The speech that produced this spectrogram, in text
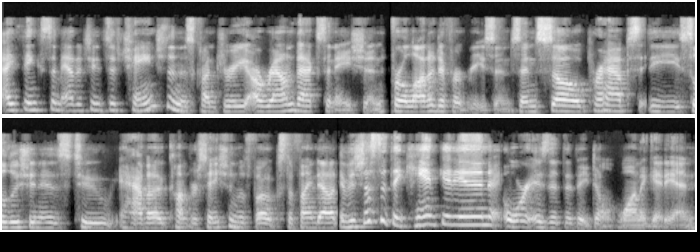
I think some attitudes have changed in this country around vaccination for a lot of different reasons. And so perhaps the solution is to have a conversation with folks to find out if it's just that they can't get in or is it that they don't want to get in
